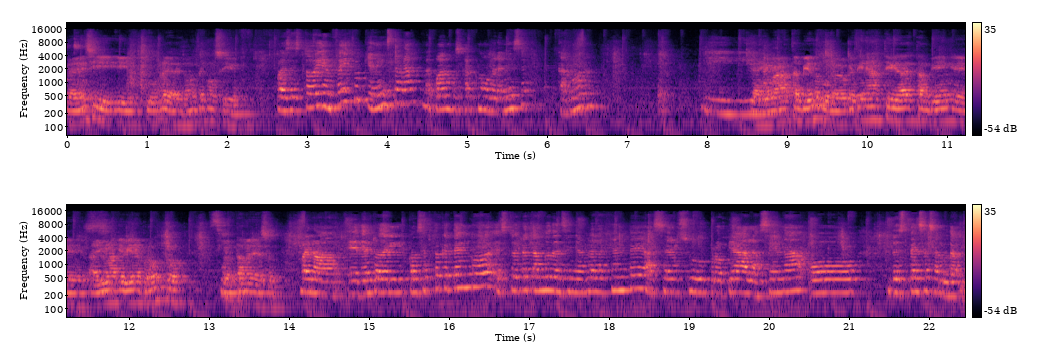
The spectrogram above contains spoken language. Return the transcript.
Berenice, ¿y, ¿y tus redes? ¿Dónde te consiguen? Pues estoy en Facebook y en Instagram. Me pueden buscar como Berenice Carmona. Y, ahí van a estar viendo, porque veo que tienes actividades también. Eh, hay una que viene pronto. Cuéntame de eso. Bueno, eh, dentro del concepto que tengo, estoy tratando de enseñarle a la gente a hacer su propia alacena o despensa saludable.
